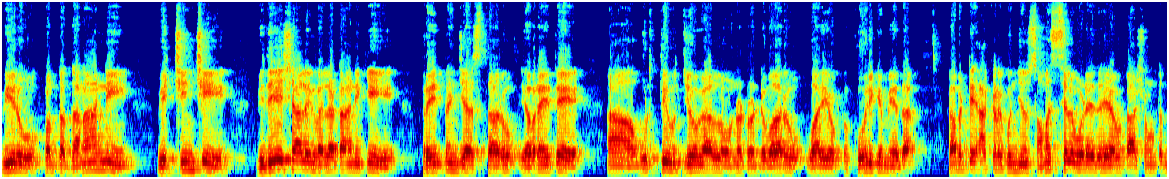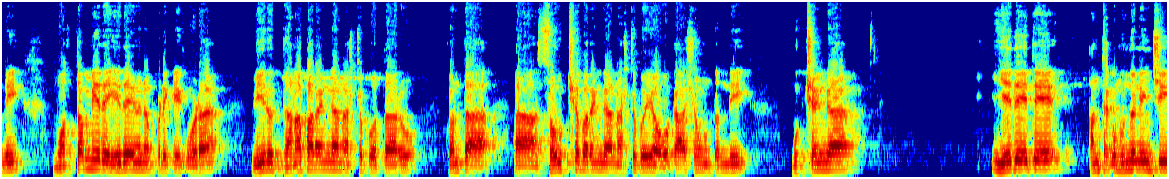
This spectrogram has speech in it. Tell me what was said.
వీరు కొంత ధనాన్ని వెచ్చించి విదేశాలకు వెళ్ళటానికి ప్రయత్నం చేస్తారు. ఎవరైతే వృత్తి ఉద్యోగాల్లో ఉన్నటువంటి వారు వారి యొక్క కోరిక మీద. కాబట్టి అక్కడ కొంచెం సమస్యలు కూడా ఎదురయ్యే అవకాశం ఉంటుంది. మొత్తం మీద ఏదైనప్పటికీ కూడా వీరు ధనపరంగా నష్టపోతారు. కొంత సౌఖ్యపరంగా నష్టపోయే అవకాశం ఉంటుంది. ముఖ్యంగా ఏదైతే అంతకు ముందు నుంచి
